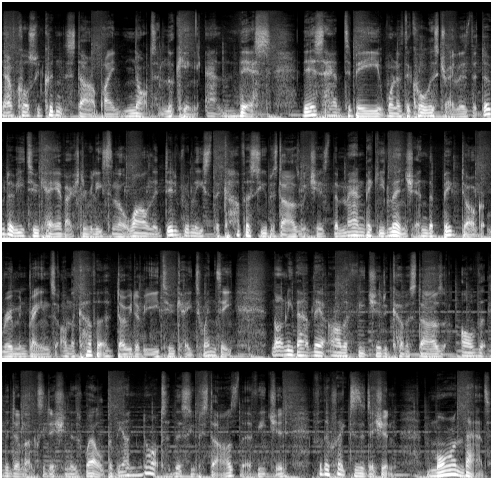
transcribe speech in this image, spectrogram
Now, of course, we couldn't start by not looking at this. This had to be one of the coolest trailers that WWE 2K have actually released in a little while, and it did release the cover superstars, which is the man Becky Lynch and the big dog Roman Reigns on the cover of WWE 2K20. Not only that, they are the featured cover stars of the deluxe edition as well, but they are not the superstars that are featured for the collector's edition. More on that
